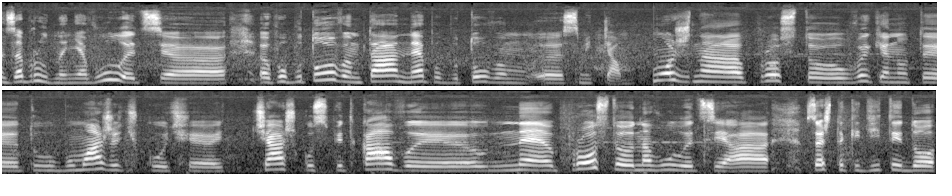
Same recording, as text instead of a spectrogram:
забруднення вулиць е, побутовим та непобутовим е, сміттям. Можна просто викинути ту бумажечку чи чашку з-під кави не просто на вулиці, а все ж таки дійти до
